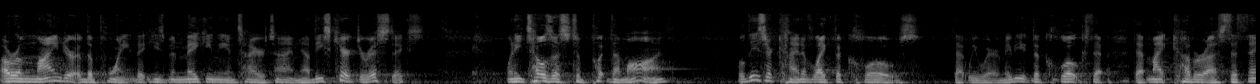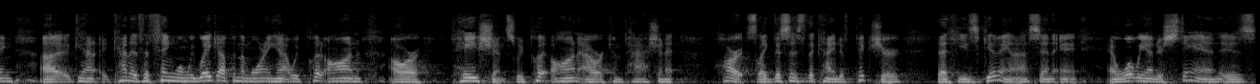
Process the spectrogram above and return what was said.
a reminder of the point that he's been making the entire time. Now, these characteristics, when he tells us to put them on, well, these are kind of like the clothes that we wear. Maybe the cloak that, that might cover us. The thing, uh, kind of the thing when we wake up in the morning, we put on our patience. We put on our compassionate hearts. Like this is the kind of picture that he's giving us. And, and, and what we understand is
